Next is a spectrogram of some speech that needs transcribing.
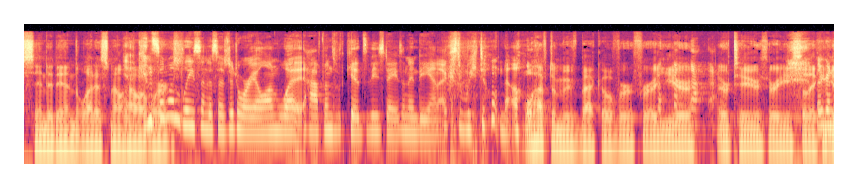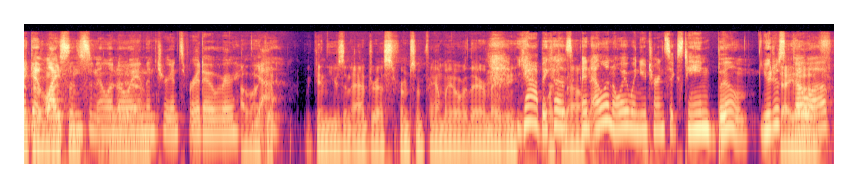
send it in. Let us know Yeah, how it can works. someone please send us a tutorial on what happens with kids these days in Indiana? Because we don't know. We'll have to move back over for a year or two or three so they They're can going to get, get license. licensed in Illinois yeah. and then transfer it over. I like yeah. it. We can use an address from some family over there, maybe. Yeah, because in Illinois, when you turn 16, boom, you just Day go of. up.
